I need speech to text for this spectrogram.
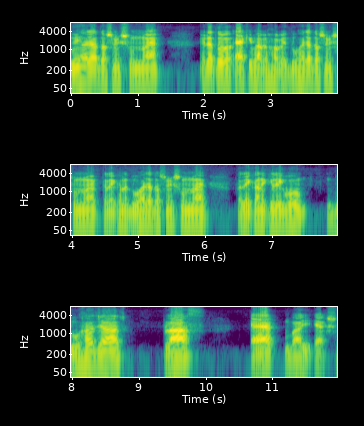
দুই হাজার দশমিক শূন্য এক এটা তো একইভাবে হবে দু হাজার দশমিক শূন্য এক, তাহলে এখানে দু হাজার দশমিক শূন্য এক, তাহলে এখানে কি লিখব? দু হাজার প্লাস এক বাই একশো।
